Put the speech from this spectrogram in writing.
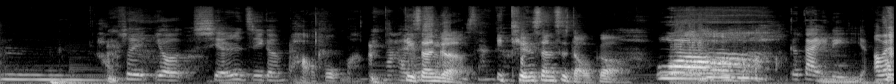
嗯，好，所以有写日记跟跑步嘛，那还有第三个，一天三次祷告。哇，跟戴一力一样。啊，没有，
